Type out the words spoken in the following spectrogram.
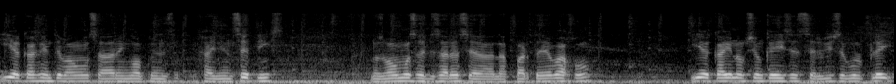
Y acá gente vamos a dar en Open Hidden Settings. Nos vamos a deslizar hacia la parte de abajo. Y acá hay una opción que dice servicio Google Play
